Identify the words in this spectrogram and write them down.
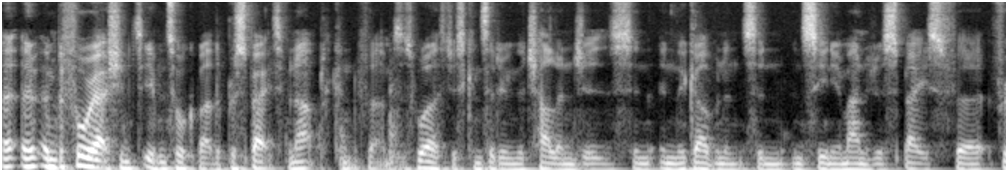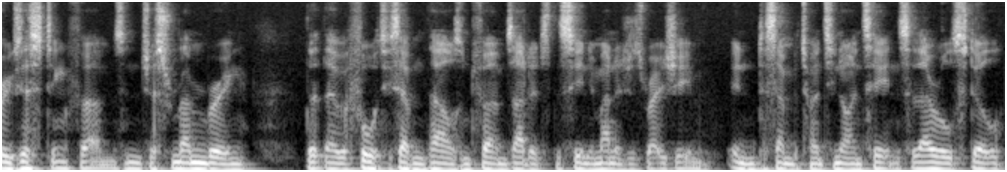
and before we actually even talk about the prospective and applicant firms, it's worth just considering the challenges in, in the governance and, and, senior manager space for, for existing firms and just remembering that there were 47,000 firms added to the senior managers regime in December 2019. So they're all still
